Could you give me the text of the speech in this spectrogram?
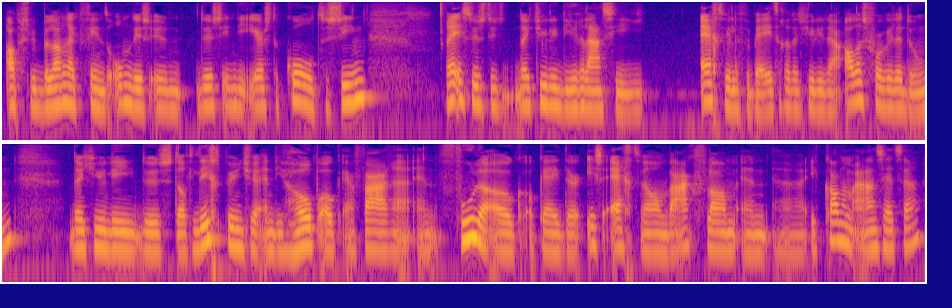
absoluut belangrijk vind om dus in, dus in die eerste call te zien, is dus dat jullie die relatie echt willen verbeteren, dat jullie daar alles voor willen doen dat jullie dus dat lichtpuntje en die hoop ook ervaren en voelen ook: oké, er is echt wel een waakvlam en uh, ik kan hem aanzetten.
